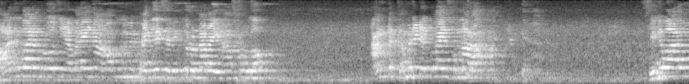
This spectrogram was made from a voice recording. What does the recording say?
ఆదివారం రోజు ఎవరైనా ఆఫీసు పనిచేసే వ్యక్తులు ఉన్నారా ఈ రాష్ట్రంలో? అంత కమిటెడ్ ఎంప్లాయీస్ ఉన్నారా శనివారం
